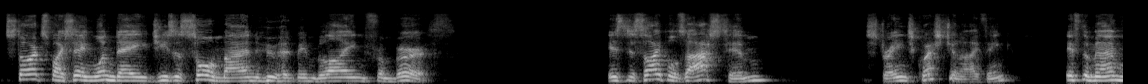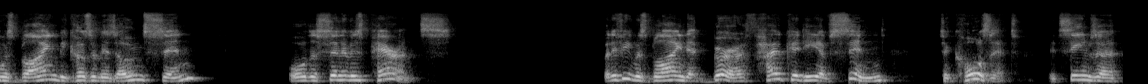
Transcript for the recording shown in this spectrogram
It starts by saying one day Jesus saw a man who had been blind from birth. His disciples asked him, Strange question, I think. If the man was blind because of his own sin or the sin of his parents. But if he was blind at birth, how could he have sinned to cause it? It seems a,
